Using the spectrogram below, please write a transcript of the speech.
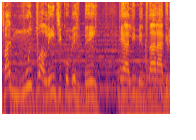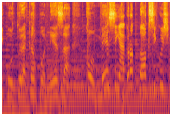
vai muito além de comer bem é alimentar a agricultura camponesa, comer sem agrotóxicos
